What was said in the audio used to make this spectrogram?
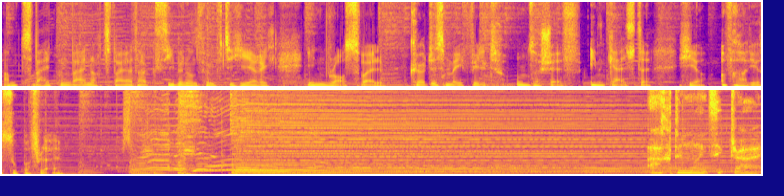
am zweiten Weihnachtsfeiertag 57-jährig in Roswell. Curtis Mayfield, unser Chef im Geiste, hier auf Radio Superfly. On. 98.3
